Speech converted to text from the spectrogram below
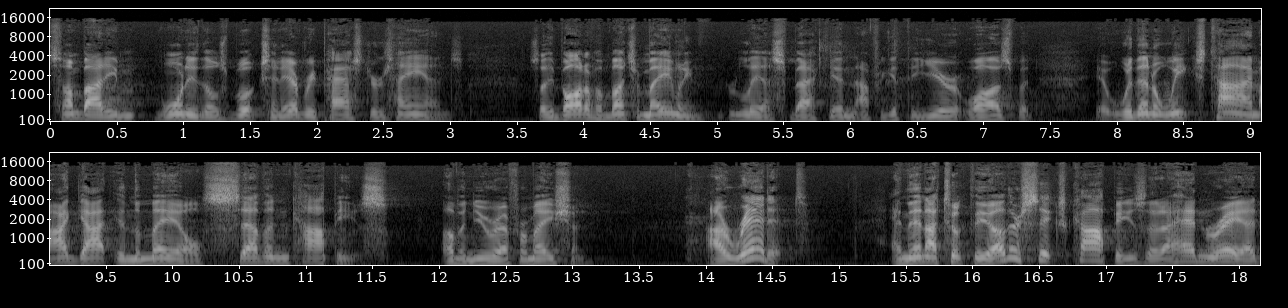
somebody wanted those books in every pastor's hands. So they bought up a bunch of mailing lists back in, I forget the year it was, but it, within a week's time, I got in the mail seven copies of A New Reformation. I read it. And then I took the other six copies that I hadn't read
